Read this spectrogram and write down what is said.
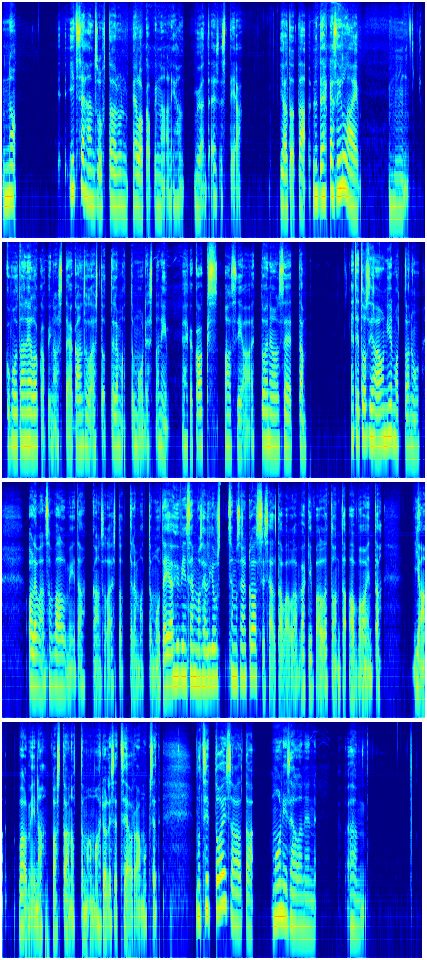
No itsehän suhtaudun elokapinaan ihan myönteisesti ja, ja tota, nyt ehkä sillä mm, kun puhutaan elokapinasta ja kansalaistottelemattomuudesta, niin ehkä kaksi asiaa. Et toinen on se, että, että he tosiaan on ilmoittanut olevansa valmiita kansalaistottelemattomuuteen ja hyvin semmoisella, just semmoisella klassisella tavalla väkivallatonta, avointa ja valmiina vastaanottamaan mahdolliset seuraamukset. Mutta sitten toisaalta moni sellainen äm,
